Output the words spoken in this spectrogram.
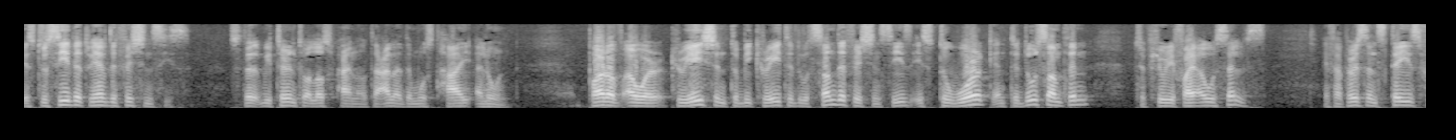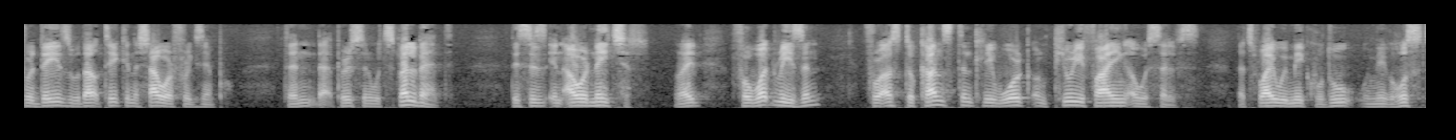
is to see that we have deficiencies so that we turn to Allah subhanahu wa ta'ala, the Most High alone. Part of our creation to be created with some deficiencies is to work and to do something to purify ourselves. If a person stays for days without taking a shower, for example, then that person would smell bad. This is in our nature, right? For what reason? For us to constantly work on purifying ourselves. That's why we make wudu, we make ghusl.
